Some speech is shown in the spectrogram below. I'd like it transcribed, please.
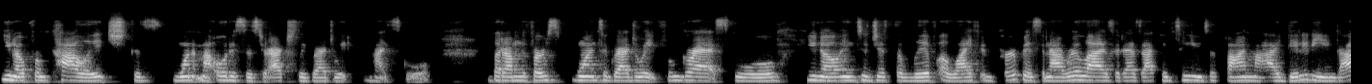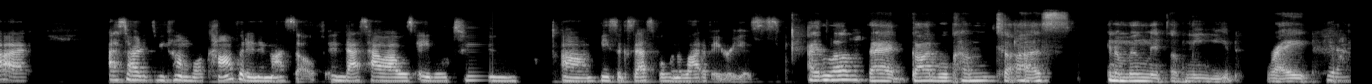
you know, from college because one of my older sister actually graduated from high school but I'm the first one to graduate from grad school, you know, and to just to live a life in purpose. And I realized that as I continue to find my identity in God, I started to become more confident in myself. And that's how I was able to um, be successful in a lot of areas. I love that God will come to us in a moment of need, right? Yeah.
